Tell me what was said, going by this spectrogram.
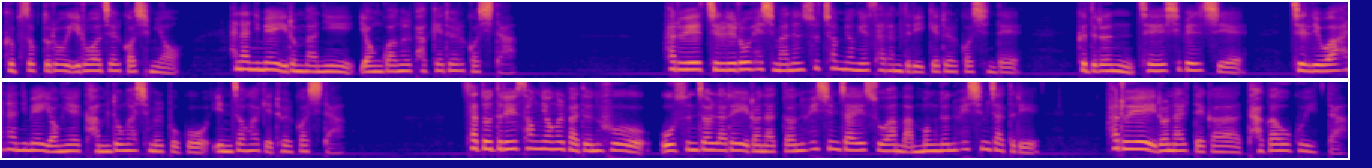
급속도로 이루어질 것이며 하나님의 이름만이 영광을 받게 될 것이다. 하루에 진리로 회심하는 수천 명의 사람들이 있게 될 것인데 그들은 제11시에 진리와 하나님의 영의 감동하심을 보고 인정하게 될 것이다. 사도들이 성령을 받은 후 오순절날에 일어났던 회심자의 수와 맞먹는 회심자들이 하루에 일어날 때가 다가오고 있다.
